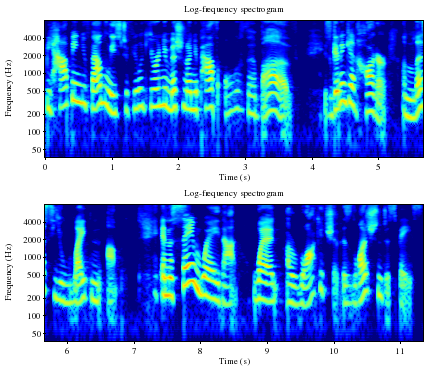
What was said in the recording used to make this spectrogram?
be happy in your families to feel like you're on your mission on your path all of the above. Is going to get harder unless you lighten up. In the same way that when a rocket ship is launched into space,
